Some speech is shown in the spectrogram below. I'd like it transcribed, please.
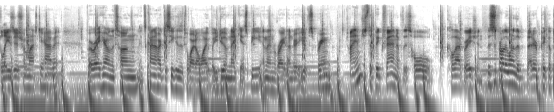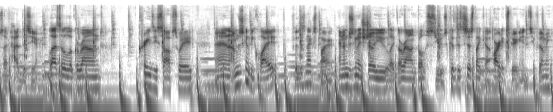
blazers from last year have it, but right here on the tongue, it's kind of hard to see because it's white on white, but you do have Nike SB and then right under it you have Supreme. I am just a big fan of this whole collaboration. This is probably one of the better pickups I've had this year. Last little look around, crazy soft suede. And I'm just gonna be quiet for this next part. And I'm just gonna show you like around both shoes because it's just like an art experience, you feel me?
